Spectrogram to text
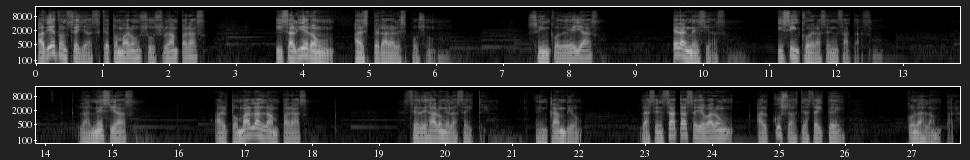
a diez doncellas que tomaron sus lámparas y salieron a esperar al esposo. Cinco de ellas eran necias y cinco eran sensatas. Las necias, al tomar las lámparas, se dejaron el aceite. En cambio, las sensatas se llevaron alcusas de aceite con las lámparas.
